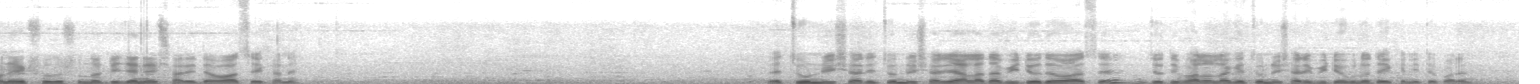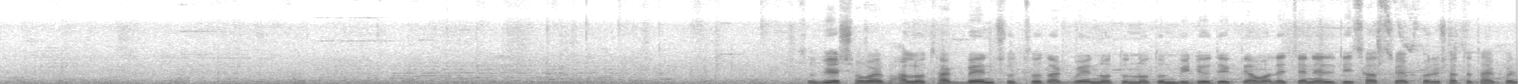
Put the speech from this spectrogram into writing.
অনেক সুন্দর সুন্দর ডিজাইনের শাড়ি দেওয়া আছে এখানে। চুনরি শাড়ি চুনরি শাড়ি আলাদা ভিডিও দেওয়া আছে। যদি ভালো লাগে চুনরি শাড়ি ভিডিওগুলো দেখে নিতে পারেন। বিয়ের সবাই ভালো থাকবেন, সুস্থ থাকবেন। নতুন নতুন ভিডিও দেখতে আমাদের চ্যানেলটি সাবস্ক্রাইব করে সাথে থাকবেন।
